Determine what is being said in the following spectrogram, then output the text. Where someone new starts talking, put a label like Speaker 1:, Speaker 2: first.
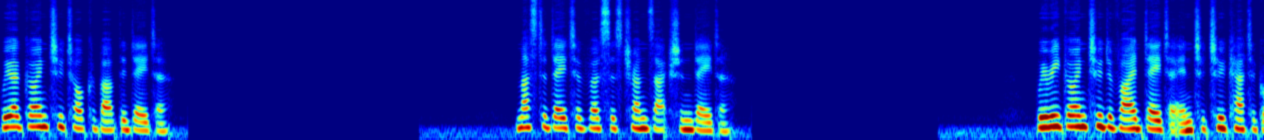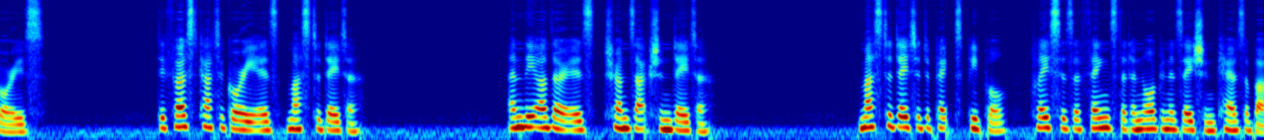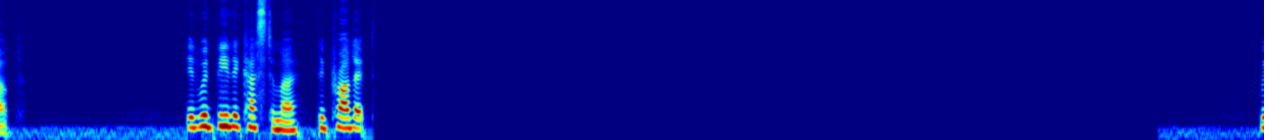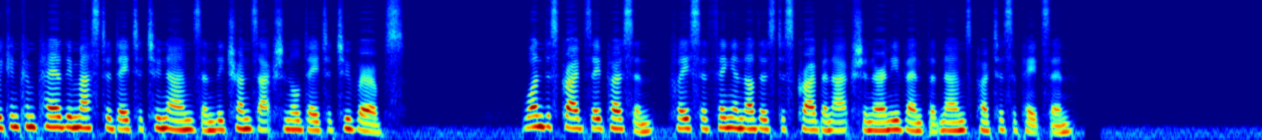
Speaker 1: We are going to talk about the data. Master data versus transaction data. We're going to divide data into two categories. The first category is master data. And the other is transaction data. Master data depicts people, places or things that an organization cares about. It would be the customer, the product, We can compare the master data to nouns and the transactional data to verbs. One describes a person, place a thing and others describe an action or an event that nouns participates in.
